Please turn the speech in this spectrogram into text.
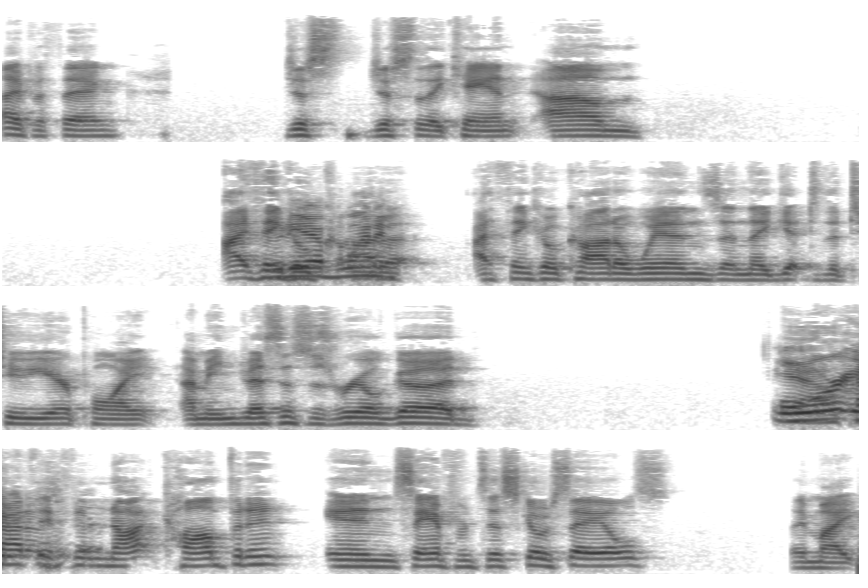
type of thing. Just just so they can. Um I think Okada I think Okada wins and they get to the two year point. I mean, business is real good. Yeah, or if, if, they're not confident in San Francisco sales, they might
